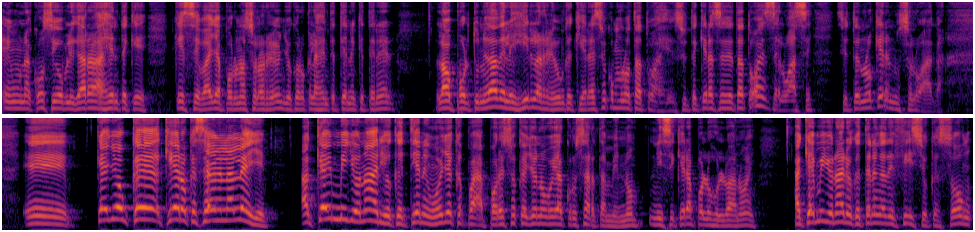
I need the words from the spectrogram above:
en una cosa y obligar a la gente que, que se vaya por una sola religión. Yo creo que la gente tiene que tener la oportunidad de elegir la religión que quiera. Eso es como los tatuajes. Si usted quiere hacer tatuaje, se lo hace. Si usted no lo quiere, no se lo haga. Eh, ¿Qué yo qué quiero que se hagan en las leyes? Aquí hay millonarios que tienen, oye, que por eso es que yo no voy a cruzar también, no, ni siquiera por los urbanos. hay. Aquí hay millonarios que tienen edificios que son,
